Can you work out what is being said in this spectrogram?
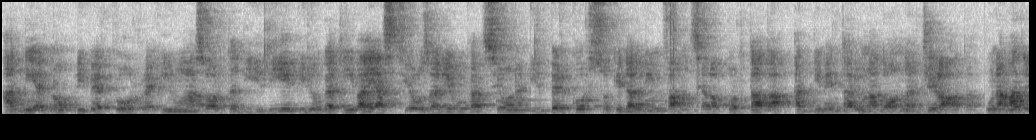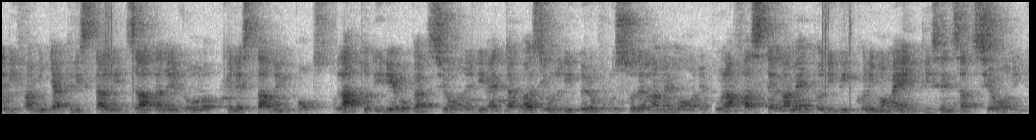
Annie Ernaux ripercorre in una sorta di riepilogativa e astiosa rievocazione il percorso che dall'infanzia l'ha portata a diventare una donna gelata, una madre di famiglia cristallizzata nel ruolo che le è stato imposto. L'atto di rievocazione diventa quasi un libero flusso della memoria, un affastellamento di piccoli momenti, sensazioni,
